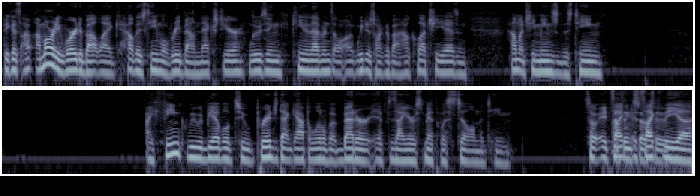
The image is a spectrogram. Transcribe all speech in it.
because I'm already worried about like how this team will rebound next year, losing Keenan Evans. Oh, uh, we just talked about how clutch he is and how much he means to this team. I think we would be able to bridge that gap a little bit better if Zhaire Smith was still on the team. So it's like it's so like too. the uh,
